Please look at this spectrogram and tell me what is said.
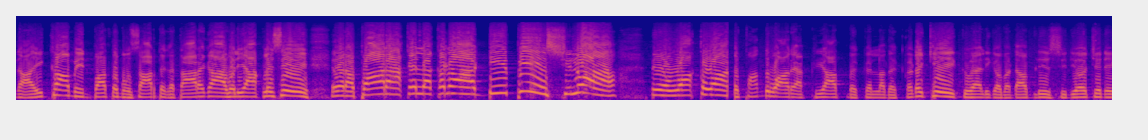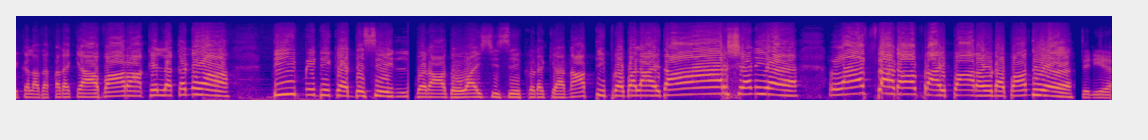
නායිකාමෙන් පතමු සාර්ථක තාරගාවලියක් ලෙස එවර පාරක් එල්ල කරනවා ඩීපී ශිලුවා මේ වකවාන පන්දු වාරයක් ක්‍රියාත්මක කළාද කඩකේක් වැලිගම WC නියෝජනය කළාද කඩකයා පාරා කෙල්ල කරනවා. ඩීප් මිඩික දෙසින් ලිබරාදෝ YCC කඩකයා නාති ප්‍රබලයි දර්ශනීය. ලෙෆ්ට් අඩ ප්‍රයි පාර උඩ පන්දුව. ශනිය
